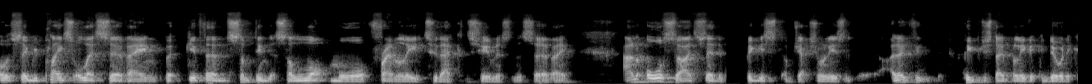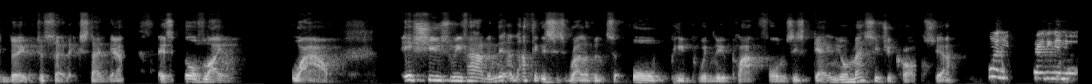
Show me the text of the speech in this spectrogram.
I would say, replace all their surveying, but give them something that's a lot more friendly to their consumers in the survey. And also, I'd say the biggest objection really is I don't think people just don't believe it can do what it can do to a certain extent. Yeah, it's sort of like, wow. Issues we've had, and I think this is relevant to all people with new platforms, is getting your message across. Yeah. Well, creating a new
